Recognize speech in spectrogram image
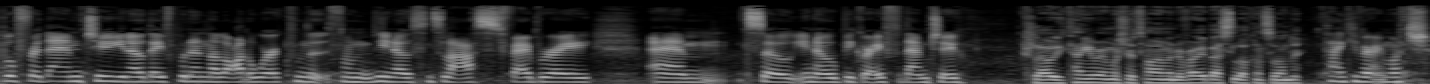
but for them too. You know, they've put in a lot of work from the, from you know since last February. Um, so you know, it'd be great for them too. Chloe, thank you very much for your time and the very best of luck on Sunday. Thank you very much.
